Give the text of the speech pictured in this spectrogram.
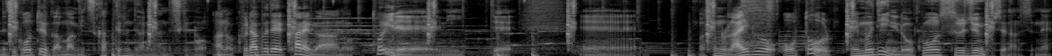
時効というか、まあ、見つかってるんであれなんですけど、あのクラブで彼があのトイレに行って、えーまそのライブを音を MD に録音する準備してたんですよね。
